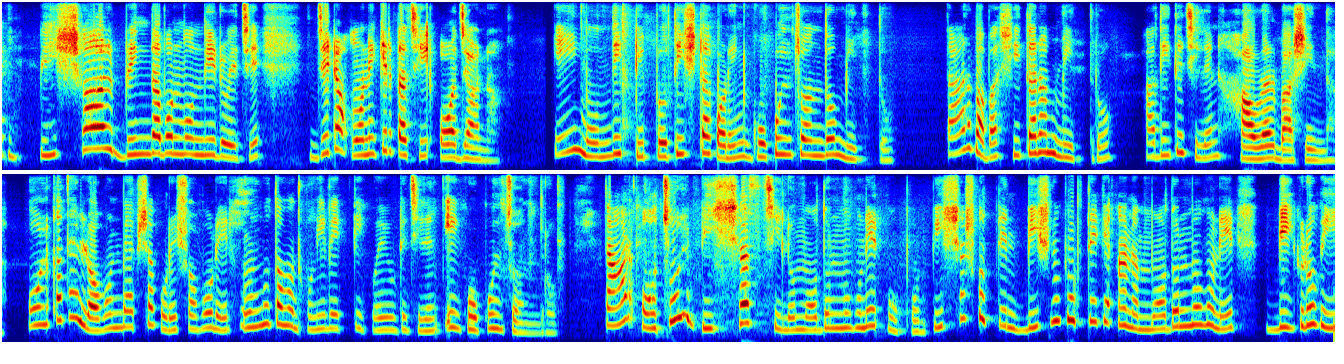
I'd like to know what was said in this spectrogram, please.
এক বিশাল বৃন্দাবন মন্দির রয়েছে, যেটা অনেকের কাছেই অজানা। এই মন্দিরটি প্রতিষ্ঠা করেন গোকুলচন্দ্র মিত্র। তার বাবা সীতারাম মিত্র আদিতে ছিলেন হাওড়ার বাসিন্দা। কলকাতায় লবণ ব্যবসা করে শহরের অন্যতম ধনী ব্যক্তি হয়ে উঠেছিলেন এই গোকুলচন্দ্র। তার অচল বিশ্বাস ছিল মদনমোহনের উপর। বিশ্বাস করতেন বিষ্ণুপুর থেকে আনা মদনমোহনের বিগ্রহই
